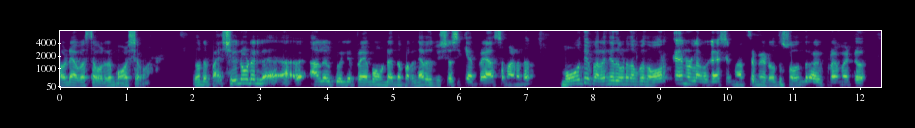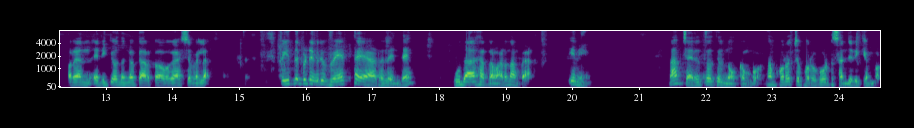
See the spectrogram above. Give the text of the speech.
അവരുടെ അവസ്ഥ വളരെ മോശമാണ്. അതുകൊണ്ട് പശുവിനോട് ആളുകൾക്ക് വലിയ പ്രേമമുണ്ടെന്ന് പറഞ്ഞാൽ അത് വിശ്വസിക്കാൻ പ്രയാസമാണെന്ന് മോദി പറഞ്ഞതുകൊണ്ട് നമുക്ക് ഓർക്കാനുള്ള അവകാശം മാത്രമേ ഉള്ളൂ. അത് സ്വതന്ത്ര അഭിപ്രായമായിട്ട് പറയാൻ എനിക്കോ നിങ്ങൾക്കാർക്കോ അവകാശമില്ല. അപ്പൊ ഇതിവിടെ ഒരു വേട്ടയാടലിന്റെ ഉദാഹരണമാണ് നാം കാണുന്നത്. ഇനിയും നാം ചരിത്രത്തിൽ നോക്കുമ്പോൾ നാം കുറച്ച് പുറകോട്ട് സഞ്ചരിക്കുമ്പോൾ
